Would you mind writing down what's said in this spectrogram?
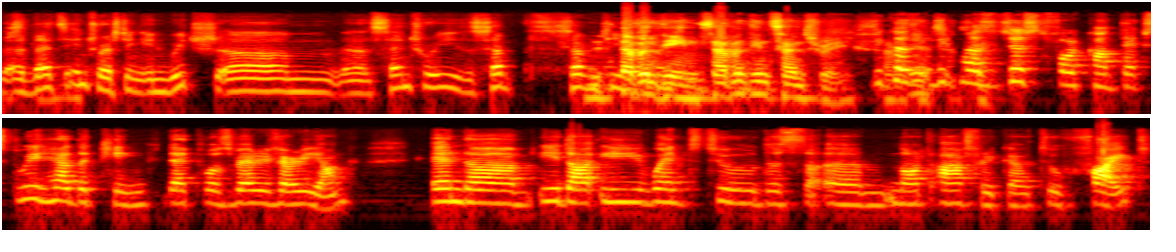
that, that's interesting. In which um, uh, century? The 17th, 17th, 17th century. Because, 17th because century. just for context, we had a king that was very, very young. And uh, he, he went to this, um, North Africa to fight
